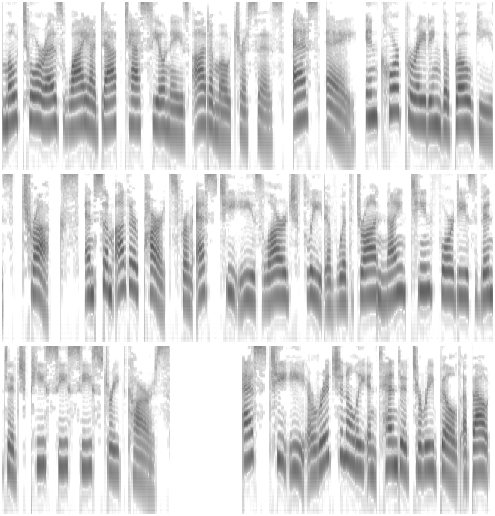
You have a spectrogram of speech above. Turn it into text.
Motores y Adaptaciones Automotrices, S.A., incorporating the bogies trucks and some other parts from STE's large fleet of withdrawn 1940s vintage PCC streetcars. STE originally intended to rebuild about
